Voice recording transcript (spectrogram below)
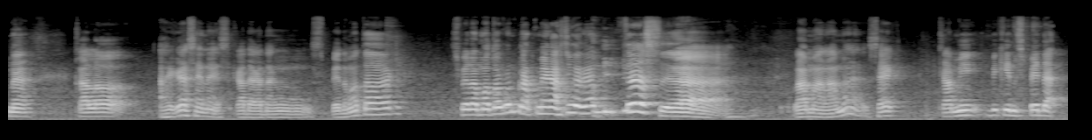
Nah, kalau akhirnya saya naik kadang-kadang sepeda motor, sepeda motor pun plat merah juga kan. Terus ya, lama-lama saya kami bikin sepeda,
